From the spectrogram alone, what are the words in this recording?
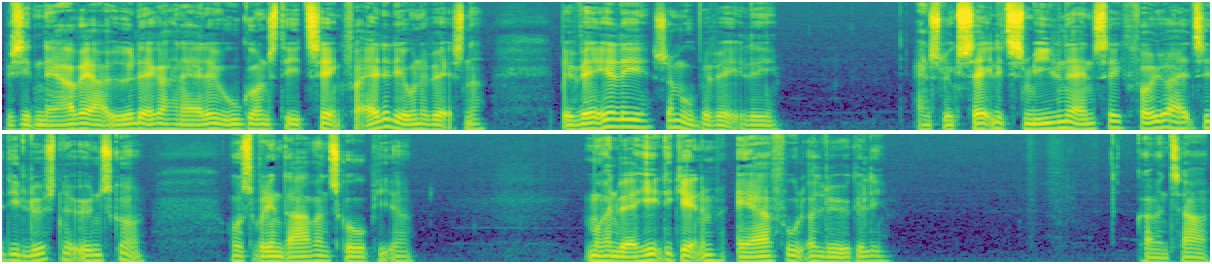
Ved sit nærvær ødelægger han alle ugunstige ting for alle levende væsener, bevægelige som ubevægelige. Hans lyksaligt smilende ansigt forøger altid de lystne ønsker hos Vrindavans gopier. Må han være helt igennem ærefuld og lykkelig. Kommentar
